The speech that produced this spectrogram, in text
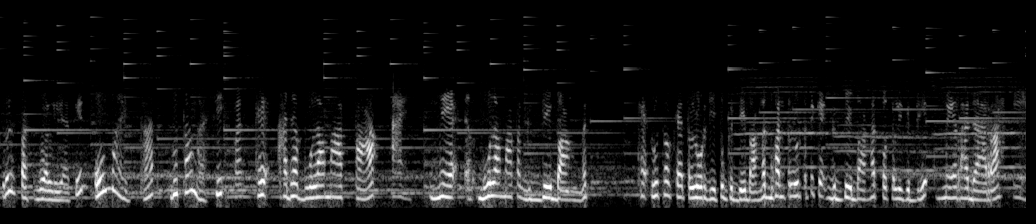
Terus pas gue liatin oh my god lu tau gak sih? Kayak ada bola mata. Ay. ini bola mata gede banget kayak lu tau kayak telur gitu gede banget. Bukan telur tapi kayak gede banget totally gede merah darah. Ih,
